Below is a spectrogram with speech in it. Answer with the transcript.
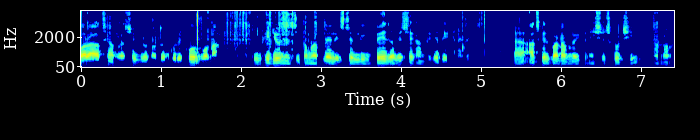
করা আছে, আমরা সেগুলো নতুন করে করব না। ভিডিও নিচে তোমরা প্লে লিস্টের লিঙ্ক পেয়ে যাবে, সেখান থেকে দেখে নেবে। আজকের পাঠ আমরা এখানে শেষ করছি। ধন্যবাদ।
